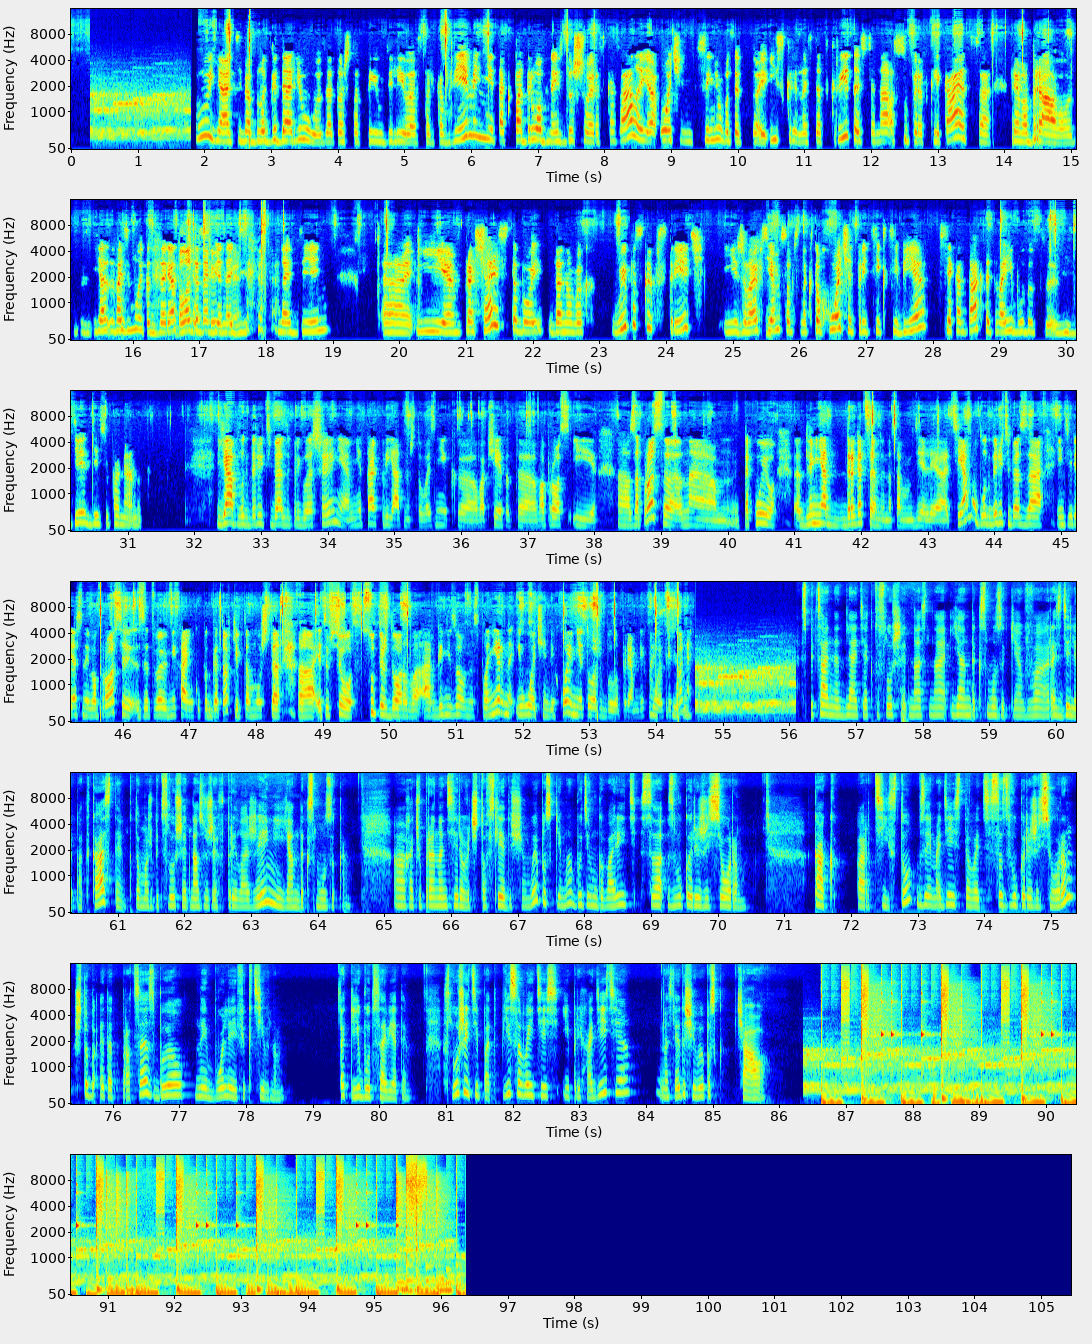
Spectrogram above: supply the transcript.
Я тебя благодарю за то, что ты уделила столько времени, так подробно и с душой рассказала. Я очень ценю вот эту искренность, открытость. Она супер откликается. Прямо браво. Я возьму этот заряд благодарю себе на, день, на день. Э, и прощаюсь с тобой. До новых выпусков, встреч. И желаю всем, собственно, кто хочет прийти к тебе, все контакты твои будут везде здесь упомянуты. Я благодарю тебя за приглашение. Мне так приятно, что возник э, вообще этот э, вопрос и э, запрос на такую для меня драгоценную на самом деле тему. Благодарю тебя за интересные вопросы, за твою механику подготовки, потому что это все супер здорово, организовано, спланировано и очень легко, и мне тоже было прям легко Спасибо. и прикольно специально для тех, кто слушает нас на Яндекс Музыке в разделе подкасты, кто, может быть, слушает нас уже в приложении Яндекс Музыка. А, хочу проанонсировать, что в следующем выпуске мы будем говорить с звукорежиссером, как артисту взаимодействовать со звукорежиссером, чтобы этот процесс был наиболее эффективным. Такие будут советы. Слушайте, подписывайтесь и приходите на следующий выпуск. Чао! you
